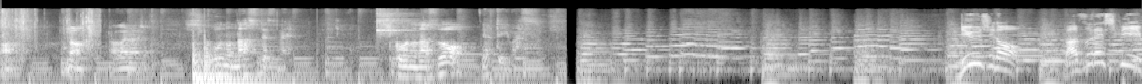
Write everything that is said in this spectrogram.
ああわかりました。至高のナスですね。至高のナスをやっていきます。リュウジのバズレシピ。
